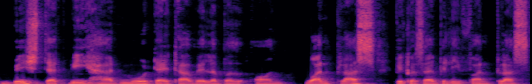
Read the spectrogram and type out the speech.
wished that we had more data available on one plus because I believe one plus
